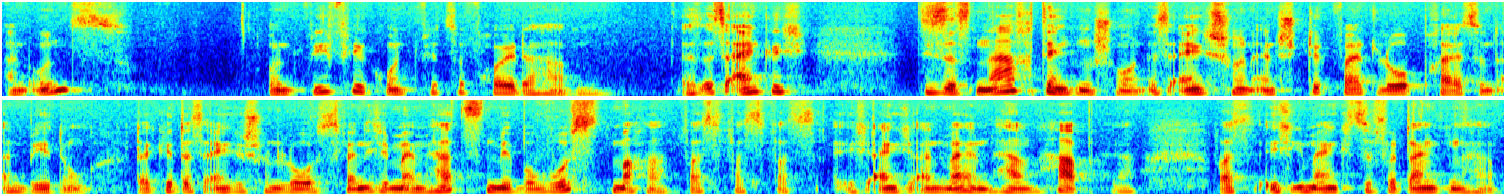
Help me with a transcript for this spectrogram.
an uns und wie viel Grund wir zur Freude haben. Es ist eigentlich, dieses Nachdenken schon, ist eigentlich schon ein Stück weit Lobpreis und Anbetung. Da geht das eigentlich schon los. Wenn ich in meinem Herzen mir bewusst mache, was, was, was ich eigentlich an meinem Herrn habe, ja, was ich ihm eigentlich zu verdanken habe,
